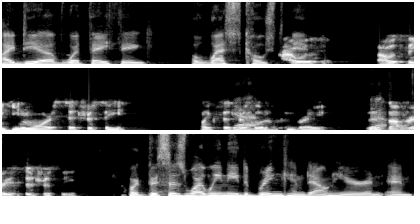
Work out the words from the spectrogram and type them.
idea of what they think a West Coast I is. was I was thinking more citrusy. Like citrus Yeah. would have been great. It's Yeah. not very citrusy. But this is why we need to bring him down here and and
